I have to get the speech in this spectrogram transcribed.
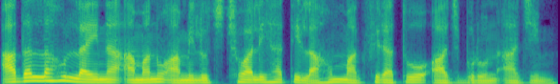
আদাল্লাহুল্লাইনা আমানু আমিলুজ ছোয়ালিহাতি লাহম মাগফিরাতু ও আজবুরুন আজিম।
